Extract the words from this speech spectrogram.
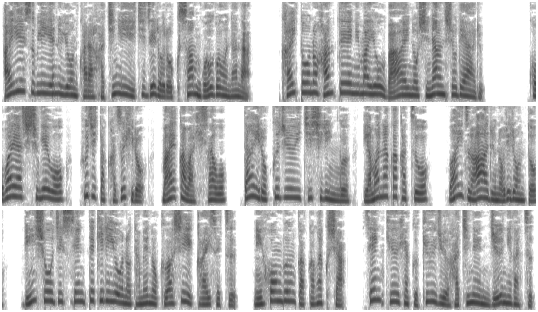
ISBN 4から8210635557。回答の判定に迷う場合の指南書である。小林茂雄、藤田和弘、前川久夫、第61シリング、山中勝夫、ワイズ R の理論と臨床実践的利用のための詳しい解説、日本文化科学者、1998年12月。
